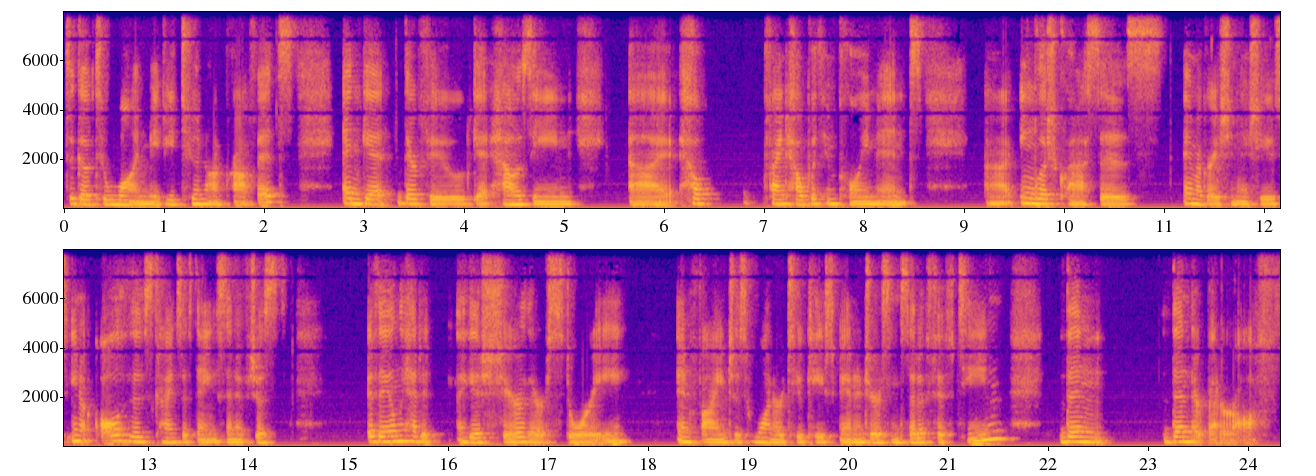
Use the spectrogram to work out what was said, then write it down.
to go to one maybe two nonprofits and get their food get housing uh, help find help with employment uh, english classes immigration issues you know all of those kinds of things and if just if they only had to, I guess, share their story and find just one or two case managers instead of 15, then then they're better off.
